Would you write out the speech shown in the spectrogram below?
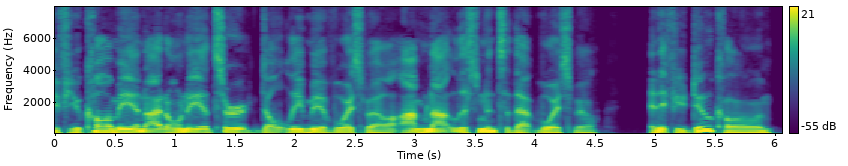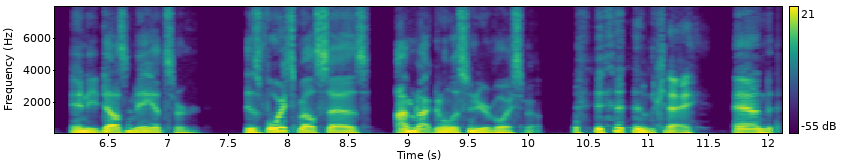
If you call me and I don't answer, don't leave me a voicemail. I'm not listening to that voicemail. And if you do call him and he doesn't answer, his voicemail says, I'm not going to listen to your voicemail. okay. And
